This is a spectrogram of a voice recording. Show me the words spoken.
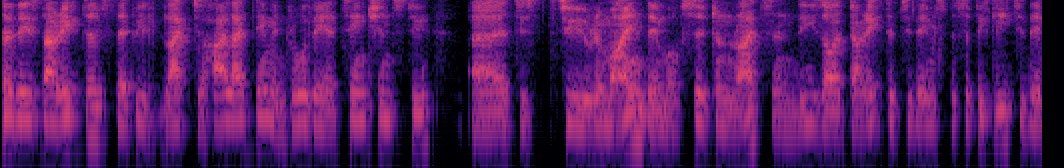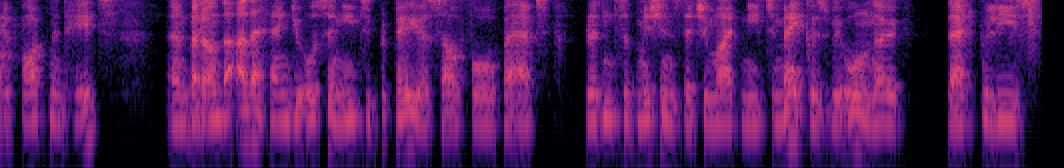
So there's directives that we'd like to highlight them and draw their attentions to, uh, to, to remind them of certain rights. And these are directed to them specifically, to their department heads. Um, but on the other hand, you also need to prepare yourself for perhaps written submissions that you might need to make because we all know that police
